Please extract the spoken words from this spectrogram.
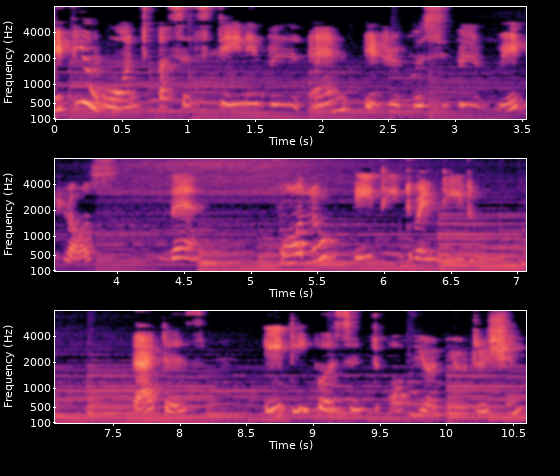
If you want a sustainable and irreversible weight loss, then follow 80 20 rule. That is 80% of your nutrition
